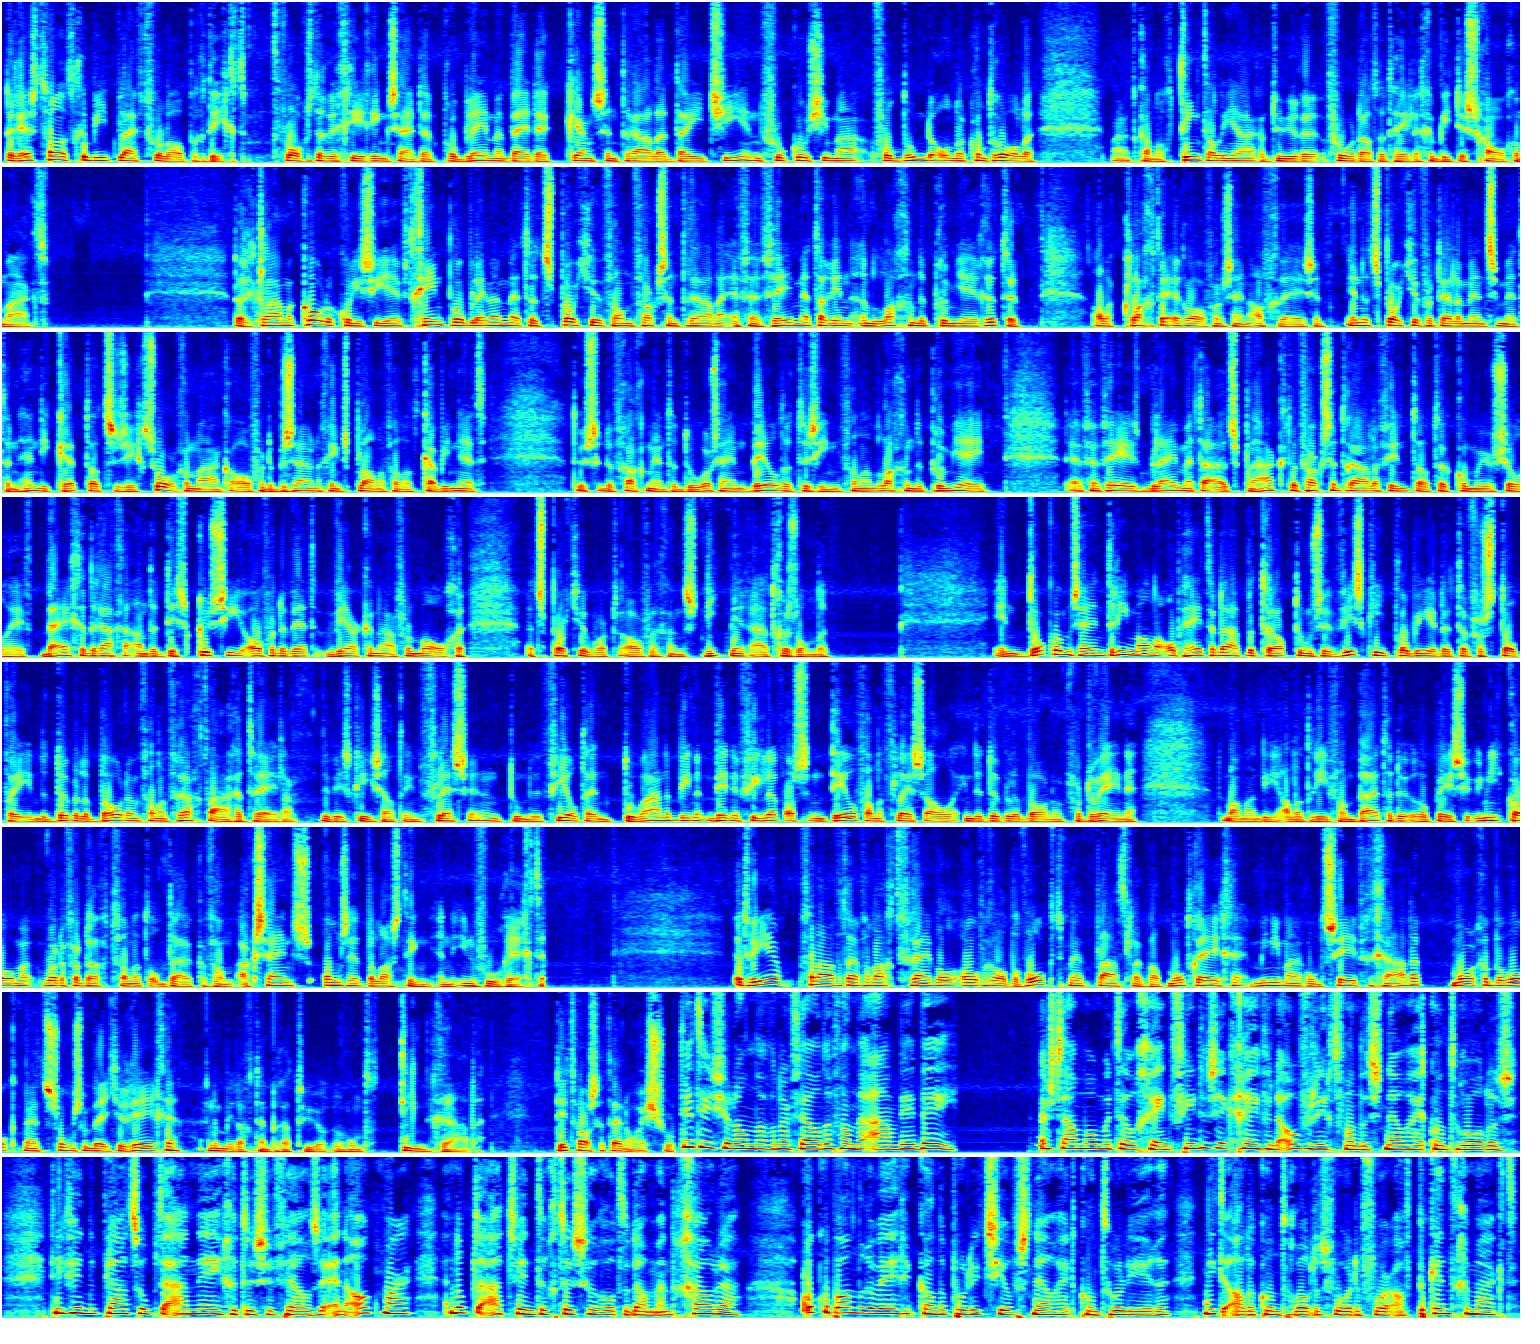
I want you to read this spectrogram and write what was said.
De rest van het gebied blijft voorlopig dicht. Volgens de regering zijn de problemen bij de kerncentrale Daiichi in Fukushima voldoende onder controle. Maar het kan nog tientallen jaren duren voordat het hele gebied is schoongemaakt. De reclamecodecommissie heeft geen problemen met het spotje van vakcentrale FNV met daarin een lachende premier Rutte. Alle klachten erover zijn afgewezen. In het spotje vertellen mensen met een handicap dat ze zich zorgen maken over de bezuinigingsplannen van het kabinet. Tussen de fragmenten door zijn beelden te zien van een lachende premier. De FNV is blij met de uitspraak. De vakcentrale vindt dat de commercial heeft bijgedragen aan de discussie over de wet werken naar vermogen. Het spotje wordt overigens niet meer uitgezonden. In Dokkum zijn drie mannen op heterdaad betrapt toen ze whisky probeerden te verstoppen in de dubbele bodem van een vrachtwagentrailer. De whisky zat in flessen en toen de field en douane binnenvielen was een deel van de fles al in de dubbele bodem verdwenen. De mannen die alle drie van buiten de Europese Unie komen worden verdacht van het ontduiken van accijns, omzetbelasting en invoerrechten. Het weer, vanavond en vannacht vrijwel overal bewolkt met plaatselijk wat motregen, minima rond 7 graden. Morgen bewolkt met soms een beetje regen en een middagtemperatuur rond 10 graden. Dit was het NOS Short. Dit is Jolanda van der Velde van de ANWB. Er staan momenteel geen files. Ik geef een overzicht van de snelheidscontroles. Die vinden plaats op de A9 tussen Velzen en Alkmaar en op de A20 tussen Rotterdam en Gouda. Ook op andere wegen kan de politie op snelheid controleren. Niet alle controles worden vooraf bekendgemaakt.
